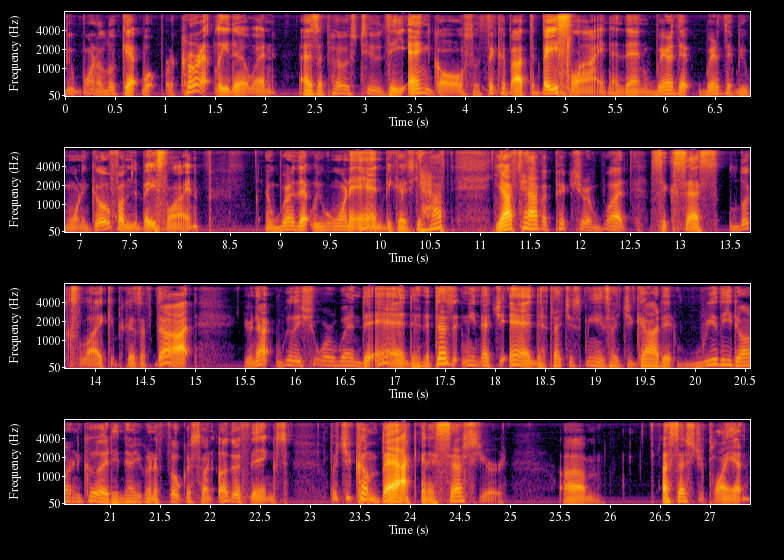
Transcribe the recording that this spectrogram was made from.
we want to look at what we're currently doing as opposed to the end goal. So think about the baseline and then where that where that we want to go from the baseline and where that we want to end because you have you have to have a picture of what success looks like because if not you're not really sure when to end. And it doesn't mean that you end. That just means that you got it really darn good and now you're going to focus on other things. But you come back and assess your um, assess your plan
